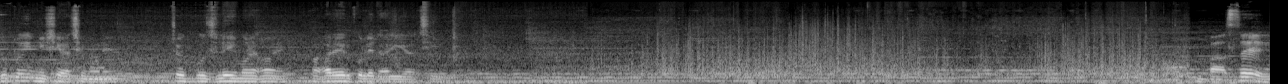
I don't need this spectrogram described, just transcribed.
দুটোই মিশে আছে মনে। চোখ বুঝলেই মনে হয় পাহাড়ের কোলে দাঁড়িয়ে আছি। বাসে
